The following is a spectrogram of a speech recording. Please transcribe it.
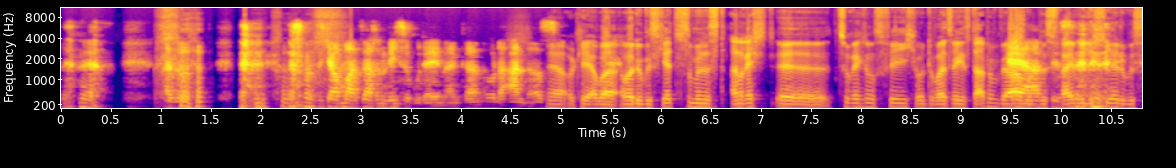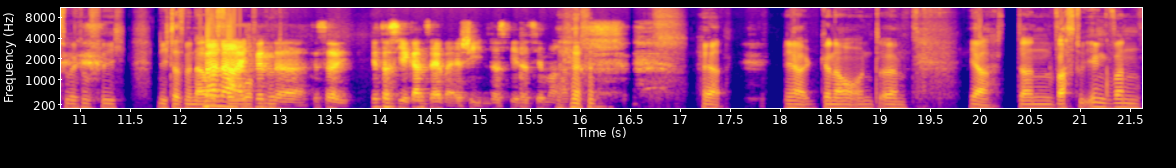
also, dass man sich auch mal an Sachen nicht so gut erinnern kann oder anders. Ja, okay, aber, aber du bist jetzt zumindest anrecht äh, zurechnungsfähig und du weißt, welches Datum wir ja, haben, du bist freiwillig hier, du bist zurechnungsfähig. Nicht, dass wir nachher Nein, nein, ich bin, äh, das, ich habe das hier ganz selber erschienen, dass wir das hier machen. ja, ja, genau. Und ähm, ja, dann wachst du irgendwann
